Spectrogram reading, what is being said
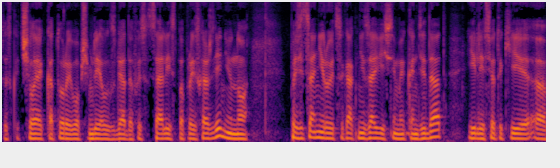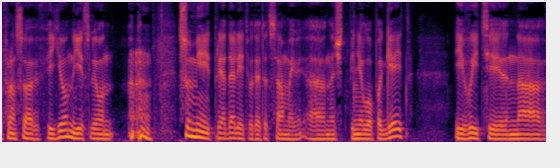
так сказать, человек, который, в общем, левых взглядов и социалист по происхождению, но позиционируется как независимый кандидат, или все-таки Франсуа Фийон, если он сумеет преодолеть вот этот самый, значит, Пенелопа Гейт и выйти на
